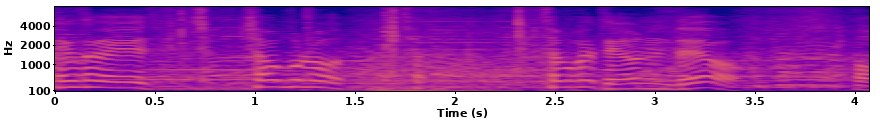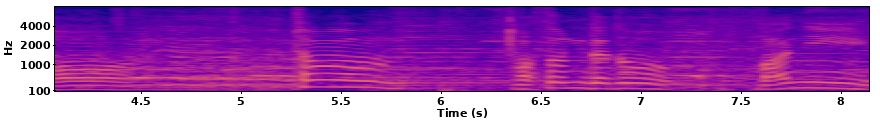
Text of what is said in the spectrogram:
행사에 처- 처음으로 참- 참가가 되었는데요. 어, 처음 왔었는데도 많이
